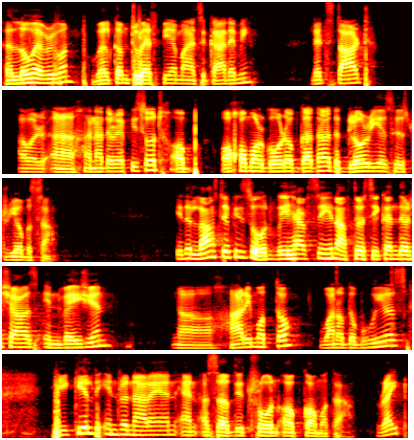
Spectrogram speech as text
Hello, everyone. Welcome to SPMIS Academy. Let's start our uh, another episode of Ohomor Gaurav Gatha, the glorious history of Assam. In the last episode, we have seen after Sikandar Shah's invasion, uh, one of the Bhuyas, he killed Indra Narayan and usurped the throne of Komata. Right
